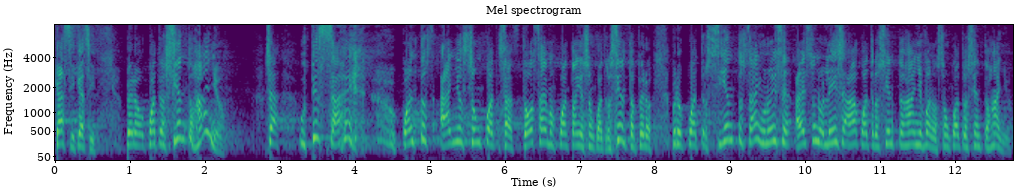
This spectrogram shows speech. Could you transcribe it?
casi, casi. Pero 400 años. O sea, ¿usted sabe cuántos años son? O sea, todos sabemos cuántos años son 400, pero, pero 400 años, uno dice, a eso no le dice, ah, 400 años, bueno, son 400 años.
